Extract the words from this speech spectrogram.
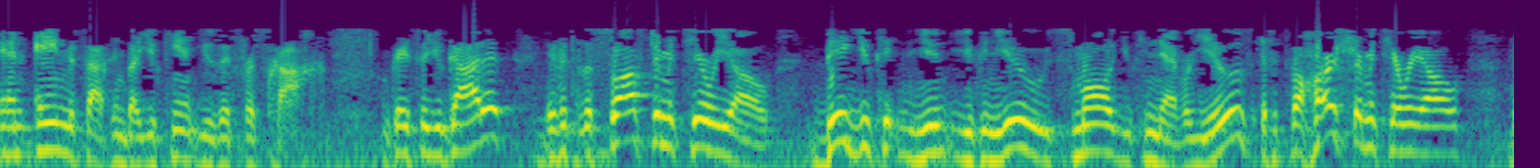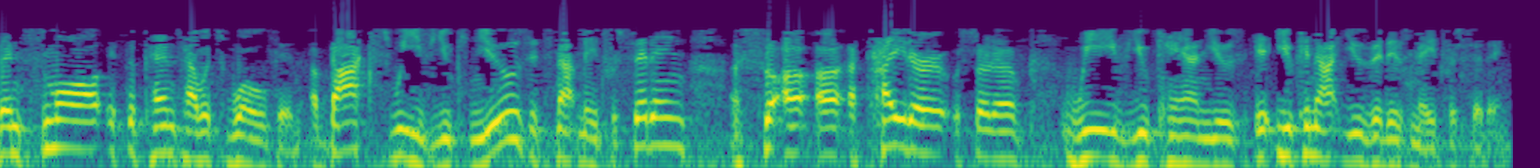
and ain misachim, but you can't use it for schach. Okay, so you got it. If it's the softer material, big you can you, you can use, small you can never use. If it's the harsher material, then small it depends how it's woven. A box weave you can use; it's not made for sitting. A, a, a, tighter sort of weave you can use; it, you cannot use it is made for sitting.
